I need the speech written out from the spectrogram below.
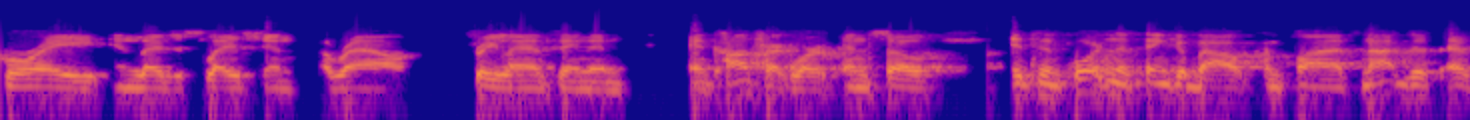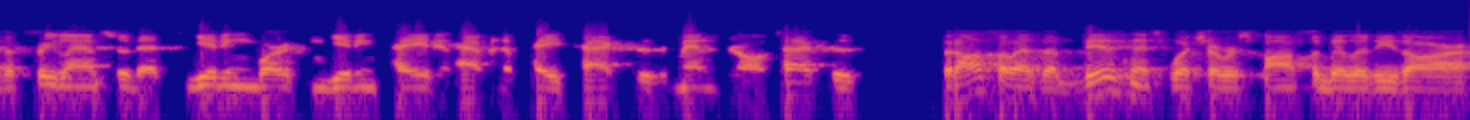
gray in legislation around freelancing and, and contract work. And so it's important to think about compliance, not just as a freelancer that's getting work and getting paid and having to pay taxes and manage your own taxes, but also as a business, what your responsibilities are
